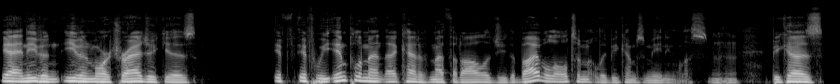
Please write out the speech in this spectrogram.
Yeah, and even even more tragic is if if we implement that kind of methodology, the Bible ultimately becomes meaningless mm-hmm. because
